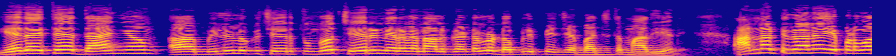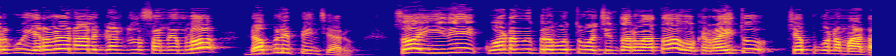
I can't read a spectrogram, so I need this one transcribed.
ఏదైతే ధాన్యం ఆ మిల్లులకు చేరుతుందో చేరిన ఇరవై నాలుగు గంటల్లో డబ్బులు ఇప్పించే బాధ్యత మాది అని. అన్నట్టుగానే ఇప్పటి వరకు ఇరవై నాలుగు గంటల సమయంలో డబ్బులు ఇప్పించారు. సో ఇది కూటమి ప్రభుత్వం వచ్చిన తర్వాత ఒక రైతు చెప్పుకున్న మాట.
